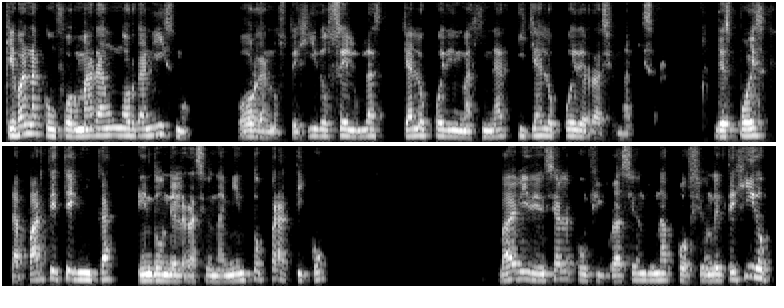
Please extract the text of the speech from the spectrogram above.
que van a conformar a un organismo, órganos, tejidos, células, ya lo puede imaginar y ya lo puede racionalizar. Después, la parte técnica en donde el racionamiento práctico va a evidenciar la configuración de una porción del tejido,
